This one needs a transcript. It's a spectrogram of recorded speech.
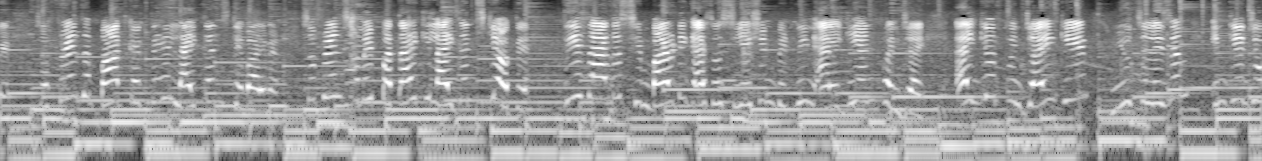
हुए। सो फ्रेंड्स अब बात करते हैं लाइकन्स के बारे में। सो फ्रेंड्स हमें पता है कि लाइकन्स क्या होते हैं। These are the symbiotic association between algae and fungi algae और फंजाई के म्यूचुअलिज्म इनके जो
